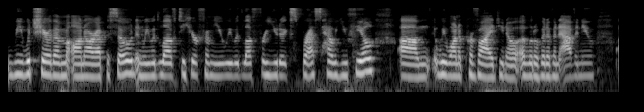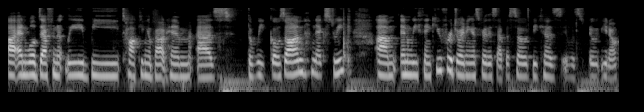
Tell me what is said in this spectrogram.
we would share them on our episode, and we would love to hear from you. We would love for you to express how you feel. Um, we want to provide, you know, a little bit of an avenue, uh, and we'll definitely be talking about him as the week goes on next week. Um, and we thank you for joining us for this episode because it was, it, you know,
